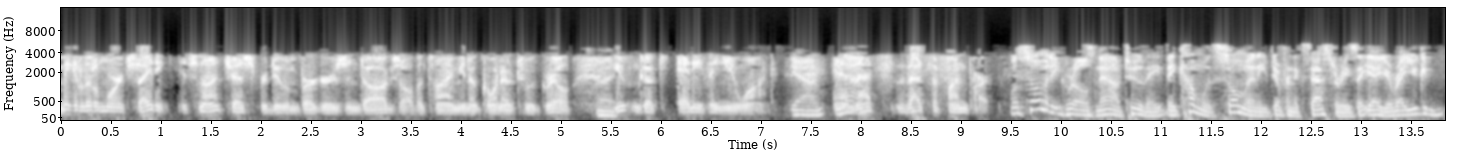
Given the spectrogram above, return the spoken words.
make it a little more exciting. It's not just for doing burgers and dogs all the time, you know, going out to a grill. Right. You can cook anything you want. Yeah. And yeah. that's that's the fun part. Well, so many grills now too. They they come with so many different accessories. That, yeah, you're right. You could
